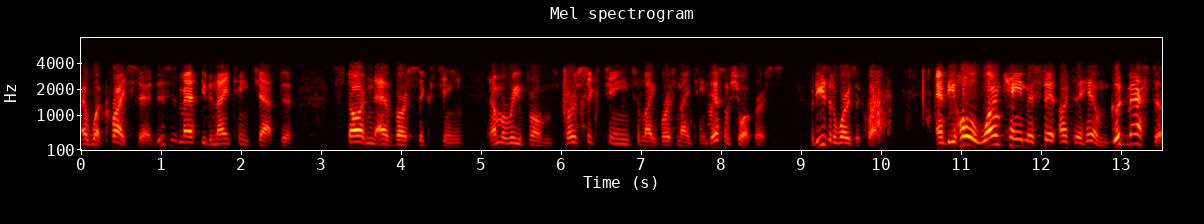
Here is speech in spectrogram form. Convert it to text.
at what Christ said. This is Matthew the 19th chapter, starting at verse 16. And I'm gonna read from verse 16 to like verse 19. There's some short verses, but these are the words of Christ. And behold, one came and said unto him, Good master,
